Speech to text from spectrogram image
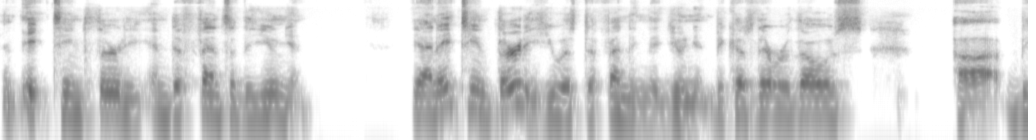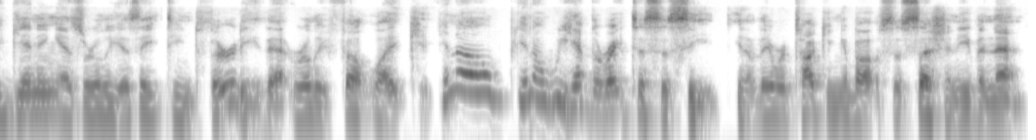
in 1830 in defense of the Union. Yeah, in 1830, he was defending the Union because there were those uh, beginning as early as 1830 that really felt like you know you know we have the right to secede. You know they were talking about secession even then.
